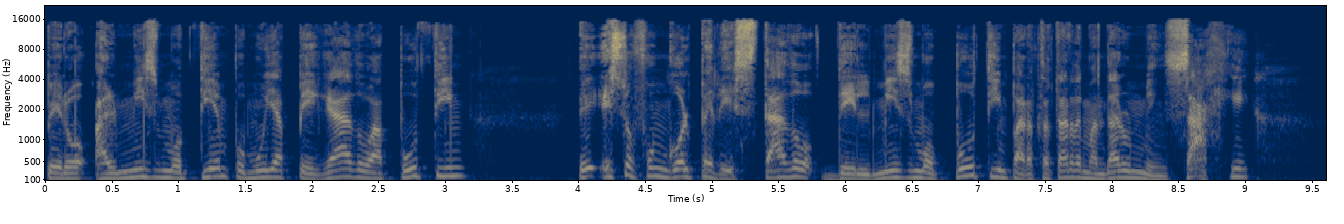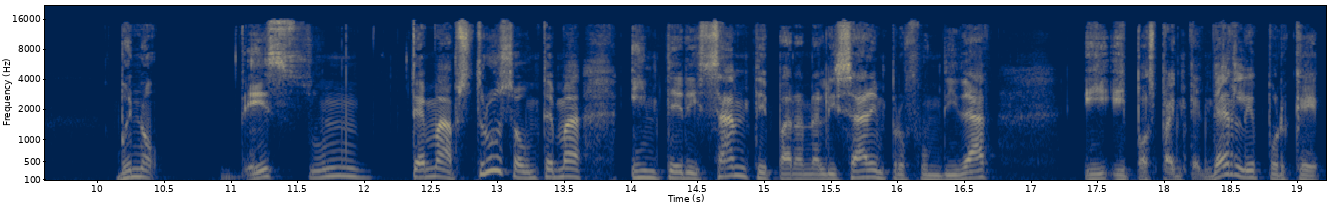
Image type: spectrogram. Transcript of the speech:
pero al mismo tiempo muy apegado a Putin. E, esto fue un golpe de Estado del mismo Putin para tratar de mandar un mensaje. Bueno, es un tema abstruso, un tema interesante para analizar en profundidad y, pues para entenderle, porque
